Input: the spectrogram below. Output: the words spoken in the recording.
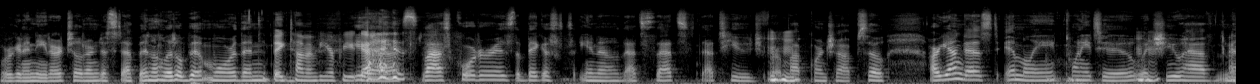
We're going to need our children to step in a little bit more than Big time of year for you yeah, guys. last quarter is the biggest. You know, that's that's that's huge for Mm-hmm. a popcorn shop. So, our youngest, Emily, 22, which you have met.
